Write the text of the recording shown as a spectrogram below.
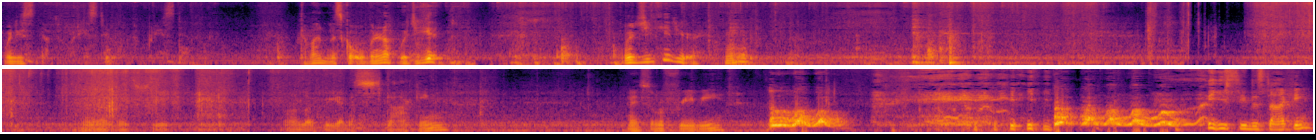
What do you sniff? What do you sniff? What do you sniff? Come on, let's go open it up. What'd you get? What did you get here? Hmm? Uh, let's see. Oh, look, we got a stocking. Nice little freebie. you see the stocking?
